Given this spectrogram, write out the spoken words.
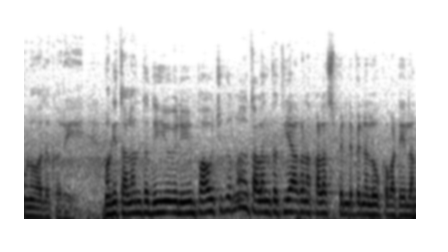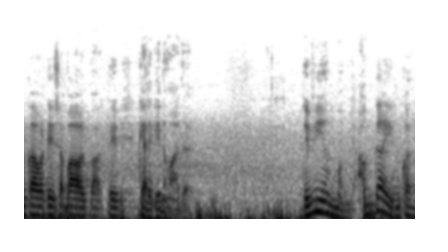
මොනවද කරේ? මගේ තලන්ත දීය වෙනුවෙන් පාවිච්චි කරන තලන්ත තියාගෙන කලස් පෙන්ඩ පෙන ලෝක වටේ ලංකා වටේ සභාවල් පාතය කැරගෙනවාද දෙවියම් අග්ගයි මොකද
